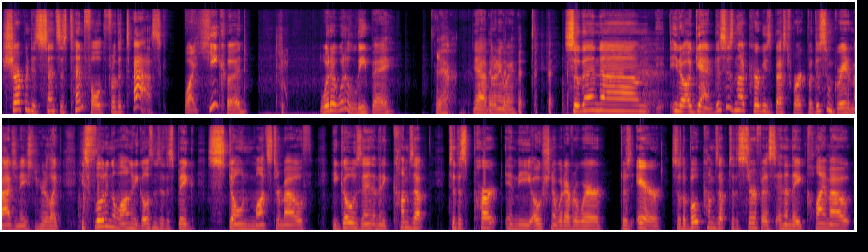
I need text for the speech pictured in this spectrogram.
sharpened his senses tenfold for the task. Why, he could. What a, what a leap, eh? Yeah. Yeah, but anyway. so then, um, you know, again, this is not Kirby's best work, but there's some great imagination here. Like, he's floating along and he goes into this big stone monster mouth. He goes in and then he comes up to this part in the ocean or whatever where there's air. So the boat comes up to the surface and then they climb out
